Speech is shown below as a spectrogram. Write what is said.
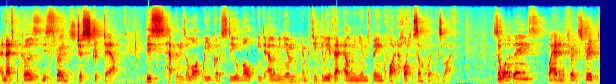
and that's because this thread's just stripped out. This happens a lot where you've got a steel bolt into aluminium, and particularly if that aluminium's been quite hot at some point in its life. So what it means by having the thread stripped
